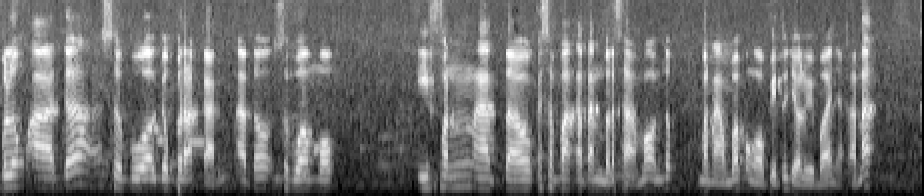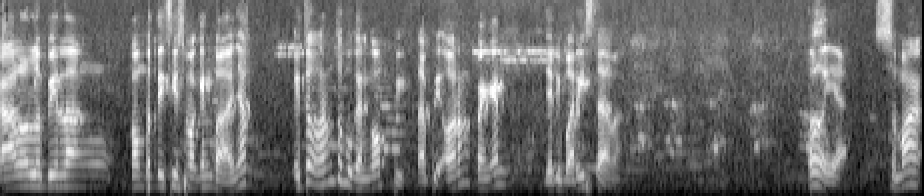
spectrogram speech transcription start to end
belum ada sebuah gebrakan atau sebuah mo- event atau kesepakatan bersama untuk menambah pengopi itu jauh lebih banyak. Karena kalau lo bilang kompetisi semakin banyak, itu orang tuh bukan ngopi, tapi orang pengen jadi barista, Pak. oh iya Semua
